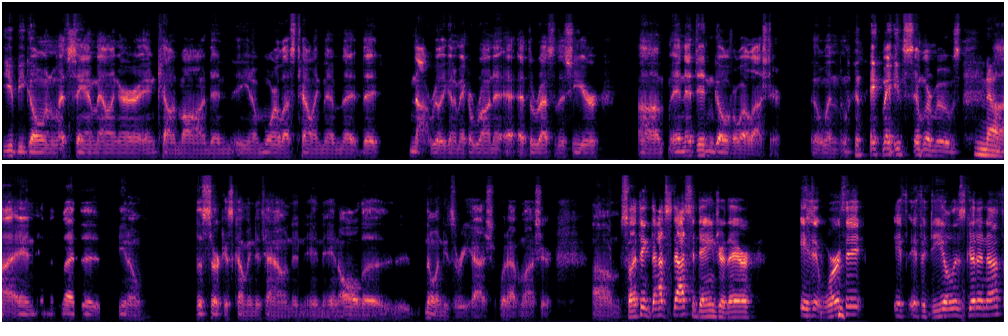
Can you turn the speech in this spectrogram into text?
you'd be going with Sam Ehlinger and Kellen Mond, and you know, more or less telling them that that not really going to make a run at, at, the rest of this year. Um, and that didn't go over well last year when when they made similar moves. No, uh, and, and led to you know the circus coming to town and and and all the no one needs to rehash what happened last year. Um, so I think that's that's the danger there. Is it worth it if if a deal is good enough?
